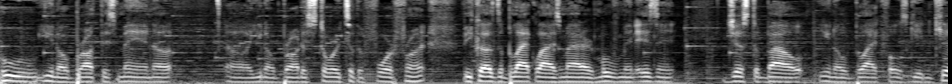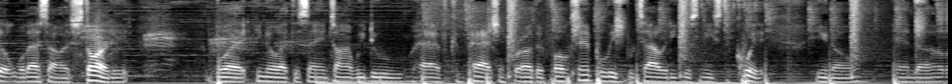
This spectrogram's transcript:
who you know brought this man up uh, you know brought his story to the forefront because the black lives matter movement isn't just about you know black folks getting killed. Well that's how it started but you know at the same time we do have compassion for other folks and police brutality just needs to quit you know and uh,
